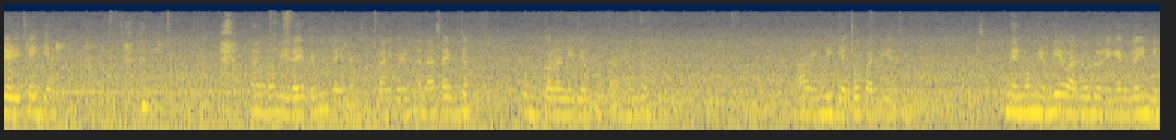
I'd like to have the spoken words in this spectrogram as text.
રેડી થઈ ગયા. મમ્મી રાતે ઉતાઈ નથી, મારી કોઈ અને આ સાહેબ જો કુંભકરણની જેમ ભૂતા સમજો આવી ઉઈ ગયા હતી. મેં મમ્મીએ બે વાર લોડોની ગેમ રમી.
